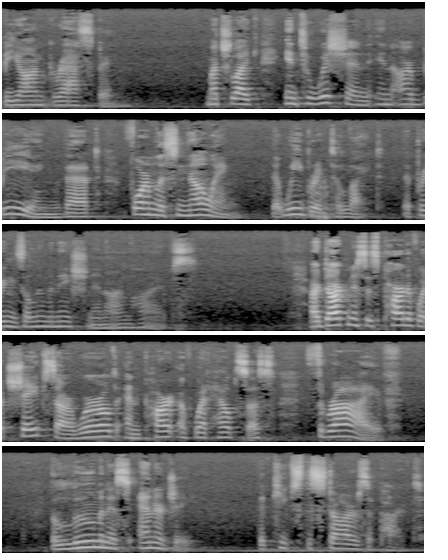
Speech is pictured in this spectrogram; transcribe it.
beyond grasping much like intuition in our being, that formless knowing that we bring to light, that brings illumination in our lives. Our darkness is part of what shapes our world and part of what helps us thrive. The luminous energy that keeps the stars apart.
